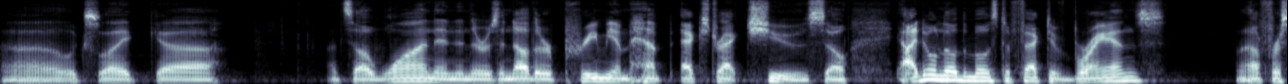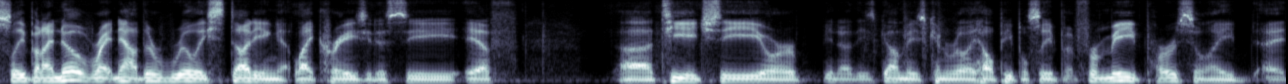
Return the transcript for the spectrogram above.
Uh, looks like. Uh, that's uh, one, and then there's another premium hemp extract chews. So I don't know the most effective brands uh, for sleep, but I know right now they're really studying it like crazy to see if uh, THC or you know these gummies can really help people sleep. But for me personally, I,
